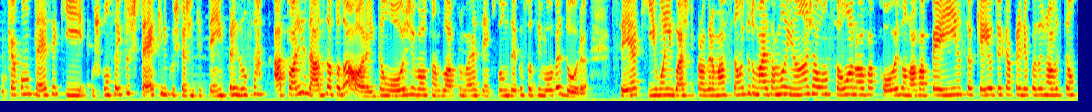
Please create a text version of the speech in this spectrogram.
o que acontece é que os conceitos técnicos que a gente tem precisam ser atualizados a toda hora. Então, hoje voltando lá para o meu exemplo, vamos dizer que eu sou desenvolvedora. Sei aqui uma linguagem de programação e tudo mais, amanhã já lançou uma nova coisa, uma nova API, não sei o que, eu tenho que aprender coisas novas. Então,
